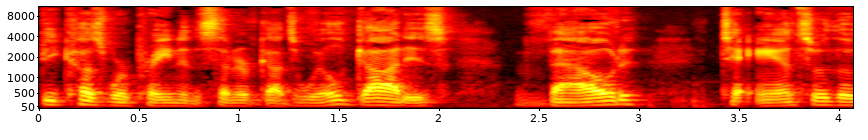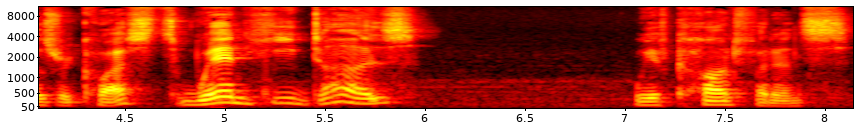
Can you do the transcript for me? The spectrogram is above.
because we're praying in the center of God's will, God is vowed to answer those requests. When He does, we have confidence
